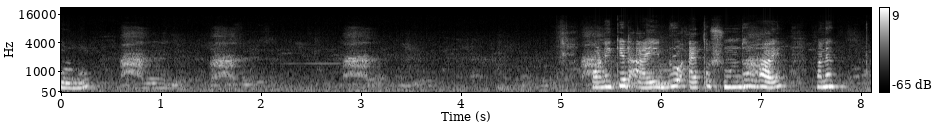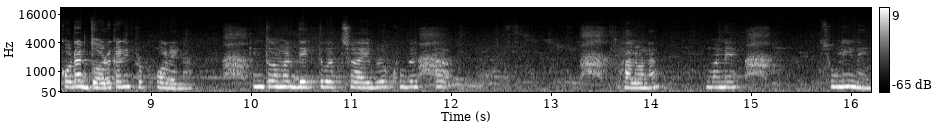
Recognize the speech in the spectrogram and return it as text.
করব। অনেকের আইব্রো এত সুন্দর হয় মানে করার দরকারই পড়ে না। কিন্তু আমার দেখতে পাচ্ছ আইব্রো খুব একটা ভালো না। মানে চুলই নেই।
